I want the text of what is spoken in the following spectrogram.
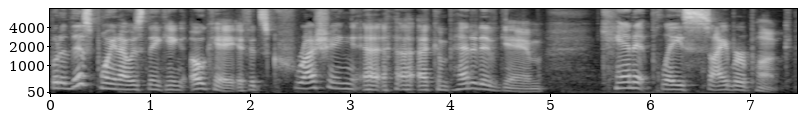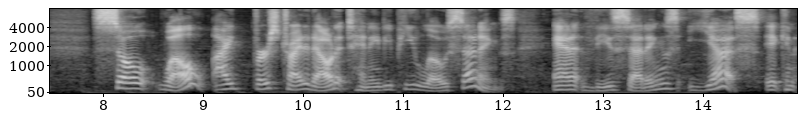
But at this point, I was thinking, okay, if it's crushing a, a competitive game, can it play Cyberpunk? So, well, I first tried it out at 1080p low settings. And at these settings, yes, it can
